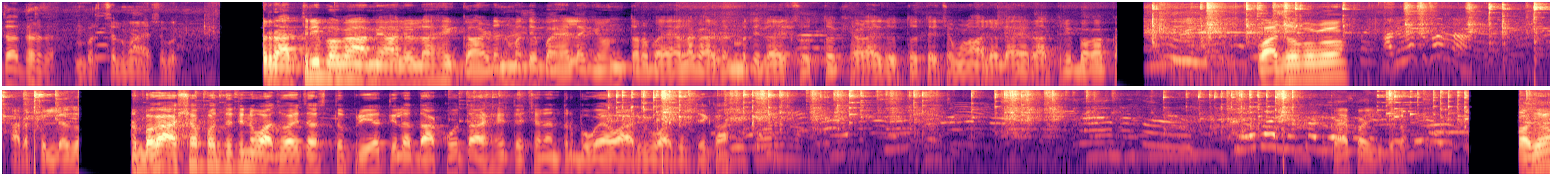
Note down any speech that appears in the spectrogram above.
जा धर जा बरं चल माझ्यासोबत. रात्री बघा आम्ही आलेलो आहे गार्डनमध्ये बहायला घेऊन तर बहायला गार्डनमध्ये जायचं होतं खेळायचं होतं त्याच्यामुळे आलेलो आहे. रात्री बघा वाजव बघू. अरे पिल्ल्याचं तर बघा अशा पद्धतीने वाजवायचं असतं. प्रिया तिला दाखवत आहे. त्याच्यानंतर बघूया आरवी वाजवते का? काय पाहिजे तुला? वाजव.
